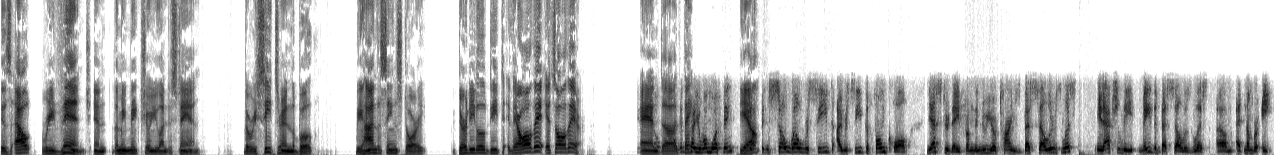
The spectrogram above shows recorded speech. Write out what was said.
is out revenge. And let me make sure you understand the receipts are in the book, behind the scenes story, dirty little detail. They're all there. It's all there. And uh, I'm going to tell you one more thing. Yeah, it's been so well received. I received a phone call yesterday from the New York Times bestsellers list. It actually made the bestsellers list um, at number eight.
